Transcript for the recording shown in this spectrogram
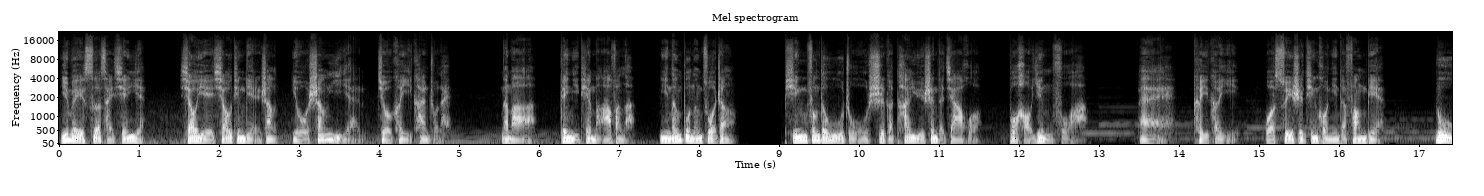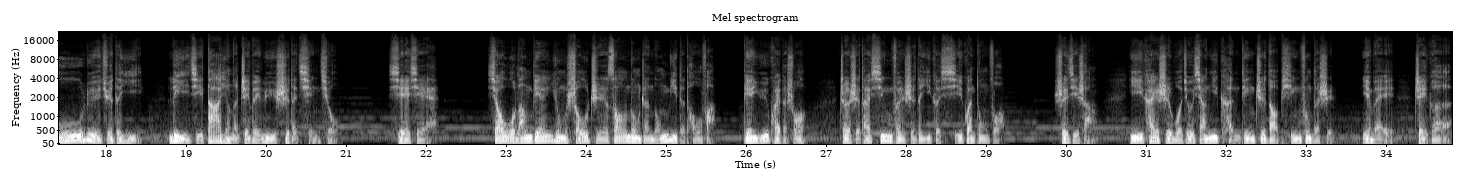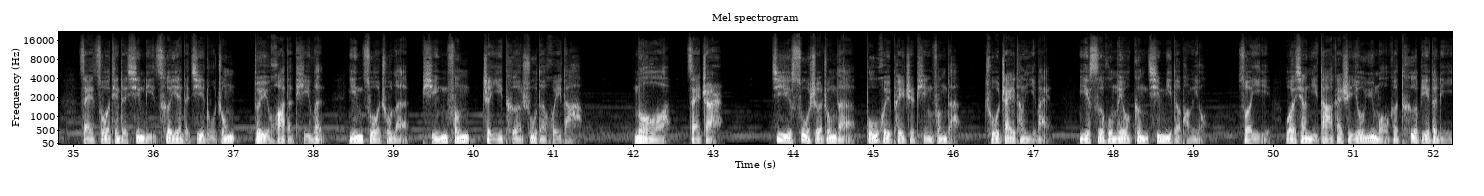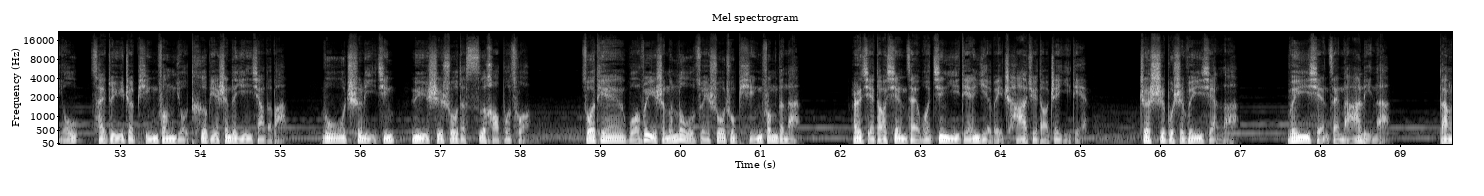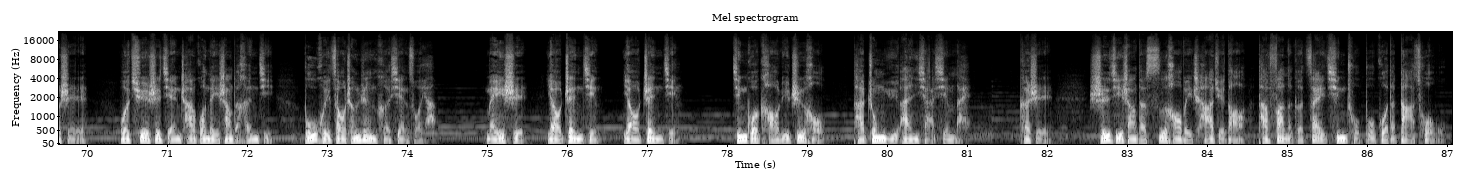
因为色彩鲜艳，小野小挺脸上有伤，一眼就可以看出来。那么给你添麻烦了，你能不能作证？屏风的物主是个贪欲深的家伙，不好应付啊。哎，可以可以。”我随时听候您的方便。陆屋略觉得意，立即答应了这位律师的请求。谢谢。小五郎边用手指搔弄着浓密的头发，边愉快地说：“这是他兴奋时的一个习惯动作。实际上，一开始我就想你肯定知道屏风的事，因为这个在昨天的心理测验的记录中，对话的提问，您做出了屏风这一特殊的回答。诺，在这儿。”寄宿舍中的不会配置屏风的，除斋藤以外，你似乎没有更亲密的朋友，所以我想你大概是由于某个特别的理由，才对于这屏风有特别深的印象的吧？陆屋吃了一惊，律师说的丝毫不错。昨天我为什么漏嘴说出屏风的呢？而且到现在我竟一点也未察觉到这一点，这是不是危险了？危险在哪里呢？当时我确实检查过内伤的痕迹。不会造成任何线索呀，没事，要镇静，要镇静。经过考虑之后，他终于安下心来。可是，实际上他丝毫未察觉到他犯了个再清楚不过的大错误。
